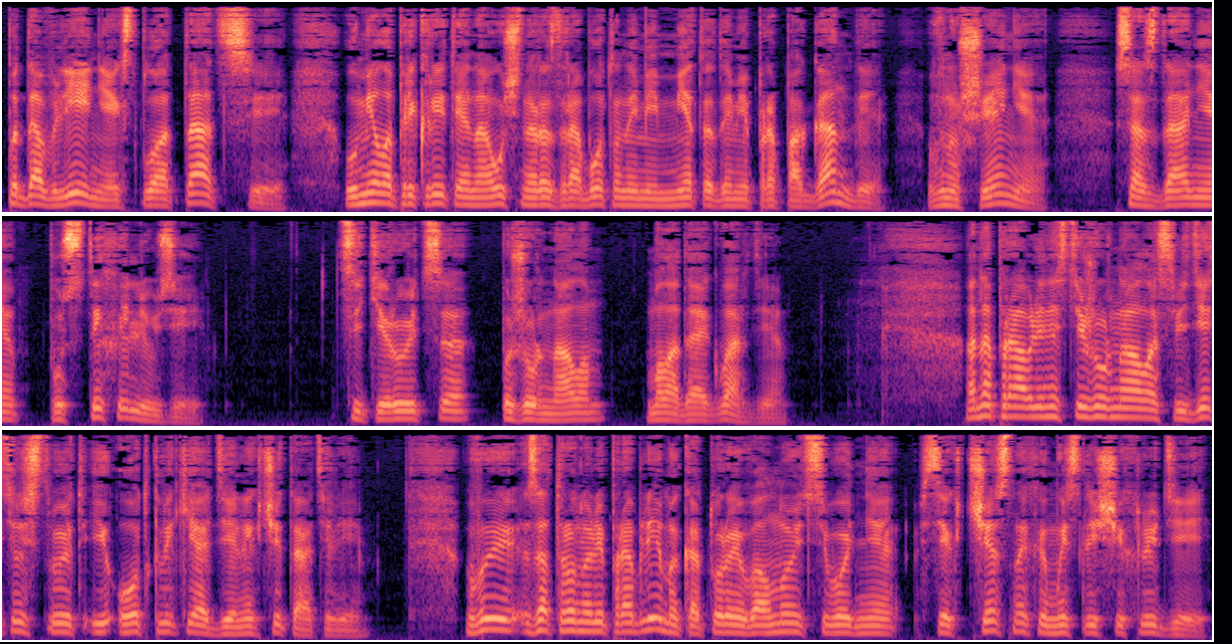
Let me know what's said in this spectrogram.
подавления, эксплуатации, умело прикрытая научно разработанными методами пропаганды, внушения, создания пустых иллюзий. Цитируется по журналам «Молодая гвардия». О направленности журнала свидетельствуют и отклики отдельных читателей. Вы затронули проблемы, которые волнуют сегодня всех честных и мыслящих людей,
